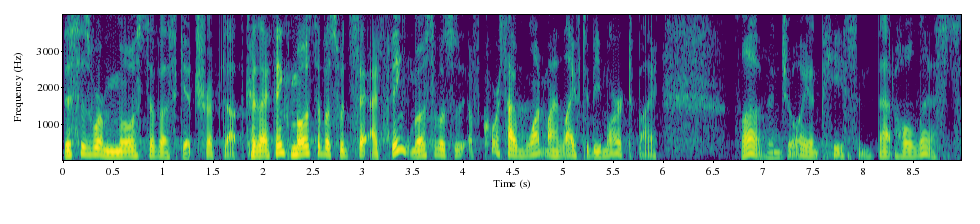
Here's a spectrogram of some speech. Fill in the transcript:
This is where most of us get tripped up. Because I think most of us would say, I think most of us, would, of course, I want my life to be marked by love and joy and peace and that whole list.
